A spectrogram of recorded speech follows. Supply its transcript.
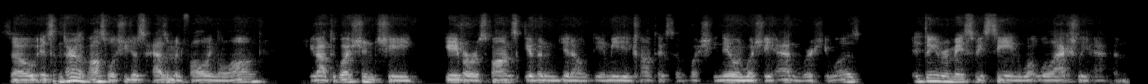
So it's entirely possible she just hasn't been following along. She got the question, she gave a response given, you know, the immediate context of what she knew and what she had and where she was. It remains to be seen what will actually happen.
